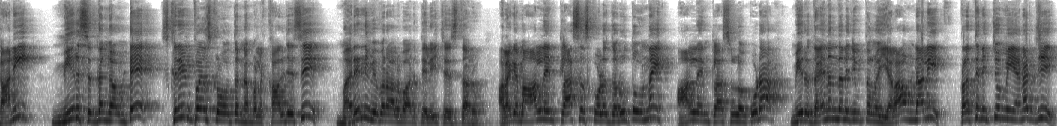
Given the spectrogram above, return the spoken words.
కానీ మీరు సిద్ధంగా ఉంటే స్క్రీన్ పైన స్క్రోల్ అవుతున్న నెంబర్లకు కాల్ చేసి మరిన్ని వివరాలు వారు తెలియచేస్తారు. అలాగే మా ఆన్లైన్ క్లాసెస్ కూడా జరుగుతూ ఉన్నాయి. ఆన్లైన్ క్లాసుల్లో కూడా మీరు దైనందిన జీవితంలో ఎలా ఉండాలి ప్రతినిత్యం మీ ఎనర్జీ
